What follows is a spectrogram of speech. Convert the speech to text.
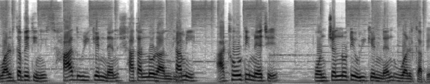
ওয়ার্ল্ড কাপে তিনি সাত উইকেট নেন, সাতান্ন রান আমি আঠেরোটি ম্যাচে পঞ্চান্নটি উইকেট নেন ওয়ার্ল্ড কাপে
